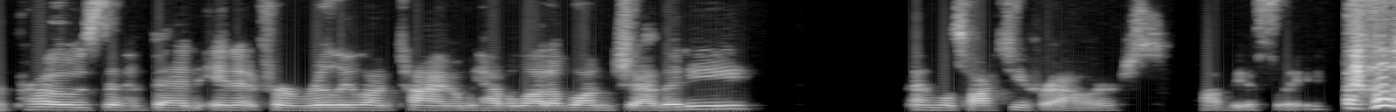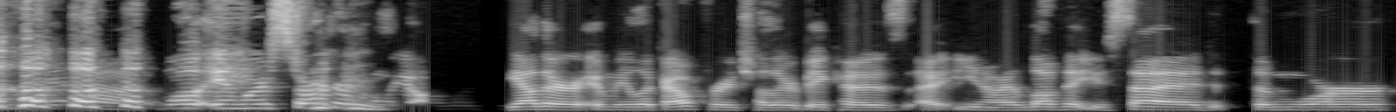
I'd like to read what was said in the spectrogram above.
the pros that have been in it for a really long time and we have a lot of longevity and we'll talk to you for hours obviously yeah. Well, and we're stronger when we all work together and we look out for each other because I, you know, I love that you said the more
